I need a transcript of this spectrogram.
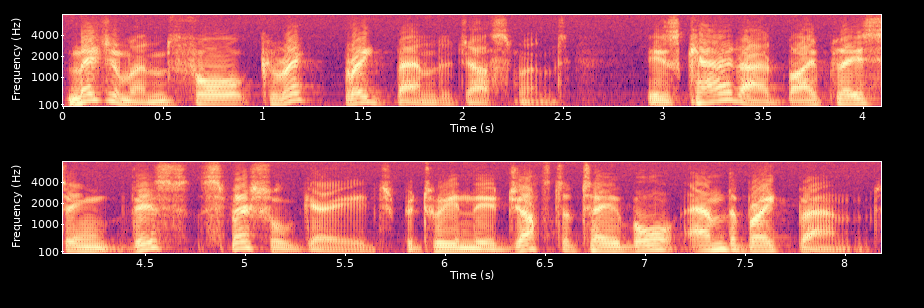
Measurement for correct brake band adjustment is carried out by placing this special gauge between the adjuster table and the brake band.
